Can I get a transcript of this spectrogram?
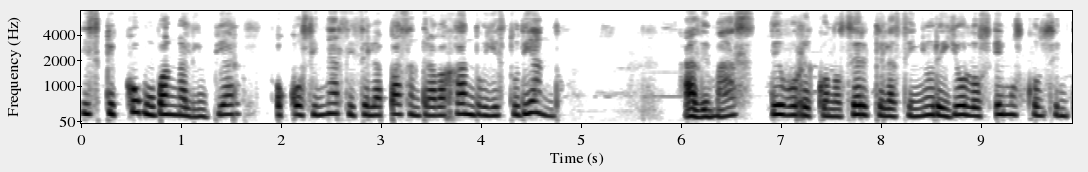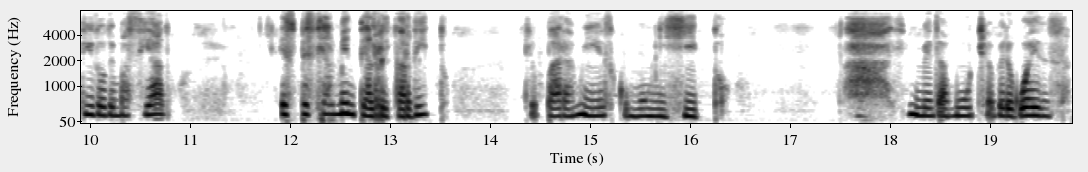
Es que cómo van a limpiar o cocinar si se la pasan trabajando y estudiando. Además, debo reconocer que la señora y yo los hemos consentido demasiado, especialmente al Ricardito, que para mí es como un hijito. Ay, me da mucha vergüenza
